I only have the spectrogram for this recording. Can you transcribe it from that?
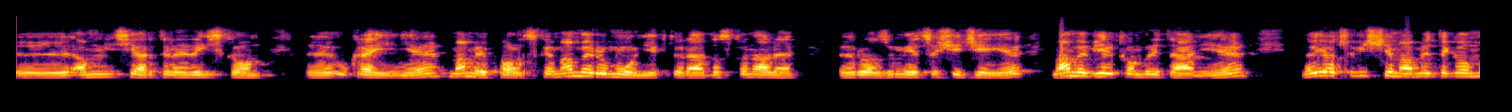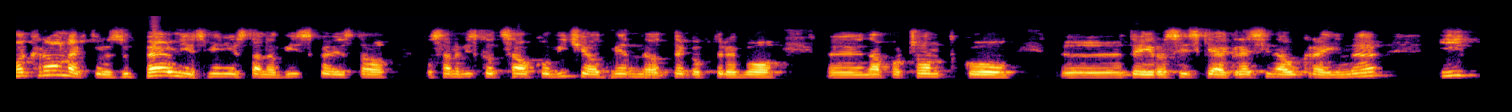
e, amunicję artyleryjską e, Ukrainie. Mamy Polskę, mamy Rumunię, która doskonale rozumie, co się dzieje. Mamy Wielką Brytanię. No i oczywiście mamy tego Macrona, który zupełnie zmienił stanowisko. Jest to, to stanowisko całkowicie odmienne od tego, które było e, na początku e, tej rosyjskiej agresji na Ukrainę. I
